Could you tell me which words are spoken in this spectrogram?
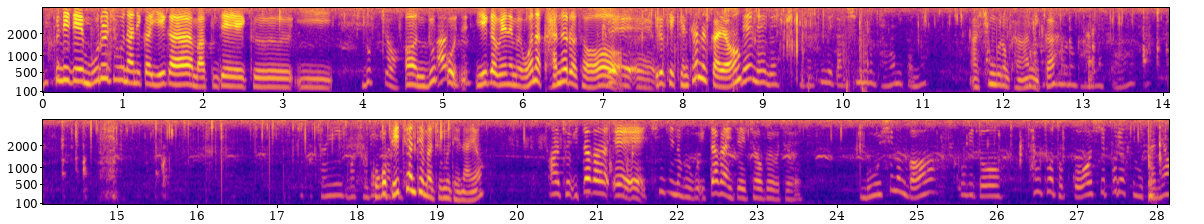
밑에 근데 이제 물을 주고 나니까 얘가 막 이제 그 이 눕죠. 어, 눕고 아. 얘가 왜냐면 워낙 가늘어서 네, 네, 네. 이렇게 괜찮을까요? 네, 네, 네. 괜찮습니다. 식물은 강하니까요. 아 식물은 강합니까? 식물은 강하니까. 저희 뭐 저기 그거 배추한테만 주면 되나요? 아, 저 이따가 예, 예, 침지는 거고 이따가 이제 저그 저 무 심은 거 거기도 상토 덮고 씨 뿌렸으니까요.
